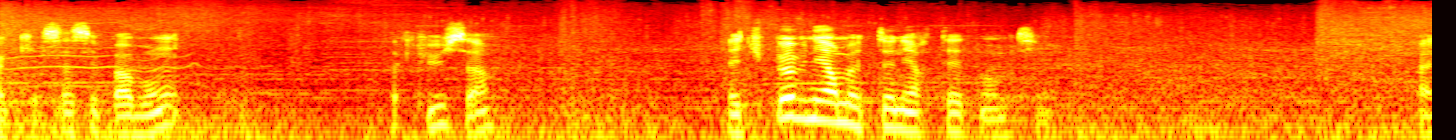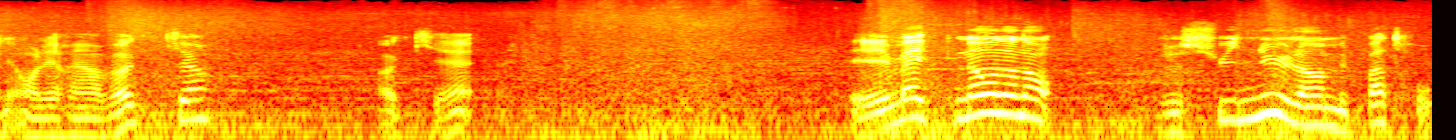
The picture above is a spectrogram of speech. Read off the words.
Ok, ça c'est pas bon. Ça pue ça. Et tu peux venir me tenir tête mon petit. Allez, on les réinvoque. Ok. Et mec, non, non, non. Je suis nul, hein, mais pas trop.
